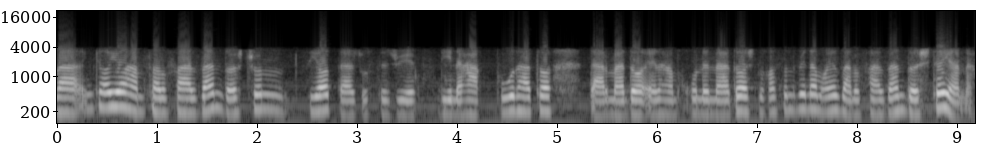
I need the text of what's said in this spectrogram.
و اینکه آیا همسر و فرزند داشت؟ چون زیاد در جستجوی دین حق بود حتی در مدائن هم خونه نداشت. می‌خواستم ببینم آیا زن و فرزند داشته یا نه.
